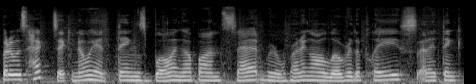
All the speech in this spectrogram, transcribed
but it was hectic. You know, we had things blowing up on set. We were running all over the place, and I think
